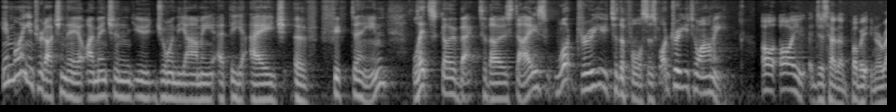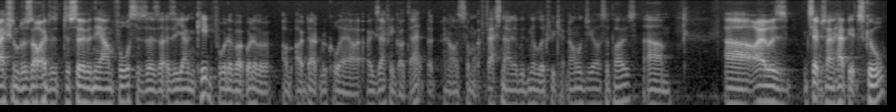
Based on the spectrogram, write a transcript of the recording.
In my introduction there, I mentioned you joined the Army at the age of 15. Let's go back to those days. What drew you to the forces? What drew you to Army? Oh, I just had a probably an irrational desire to, to serve in the armed forces as a, as a young kid for whatever whatever I, I, don't recall how I exactly got that, but I was somewhat fascinated with military technology, I suppose. Um, uh, I was exceptionally unhappy at school,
